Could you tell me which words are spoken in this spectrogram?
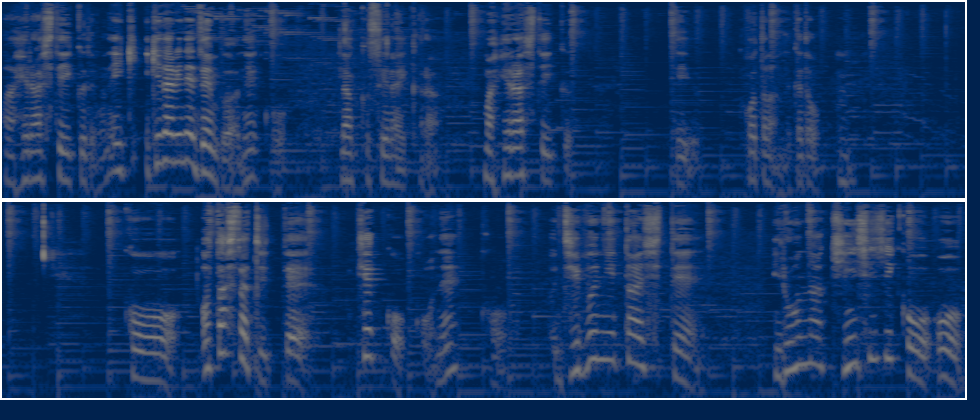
まあ減らしていくでもね、いきいきなりね、全部はね、こう、なくせないから、まあ減らしていくっていうことなんだけど、うん。こう、私たちって結構こうね、こう、自分に対していろんな禁止事項を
